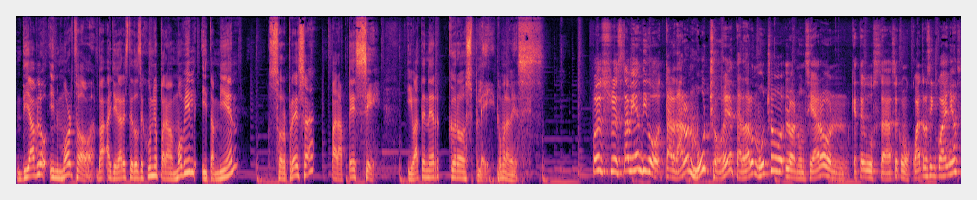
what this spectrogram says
Diablo Immortal va a llegar este 2 de junio para móvil y también, sorpresa, para PC. Y va a tener crossplay. ¿Cómo la ves? Pues está bien, digo, tardaron mucho, ¿eh? Tardaron mucho, lo anunciaron, ¿qué te gusta? Hace como 4 o 5 años.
